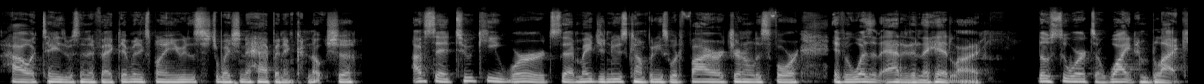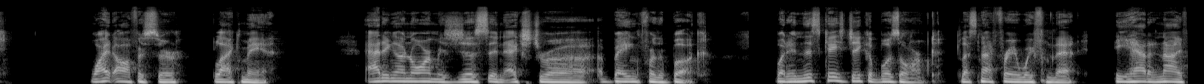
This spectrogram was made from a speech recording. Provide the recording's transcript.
how a taser was ineffective and explaining you the situation that happened in Kenosha, I've said two key words that major news companies would fire a journalist for if it wasn't added in the headline. Those two words are white and black. White officer, black man. Adding unarmed is just an extra bang for the buck. But in this case, Jacob was armed. Let's not fray away from that. He had a knife.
